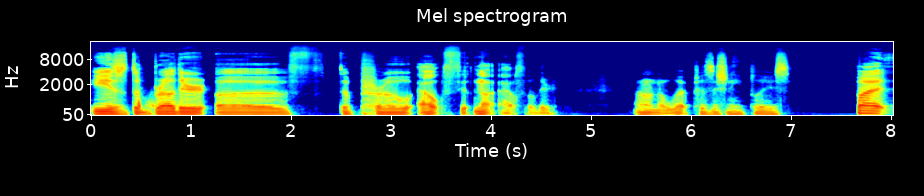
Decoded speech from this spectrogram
he is the brother of the pro outfield, not outfielder. I don't know what position he plays, but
